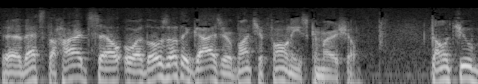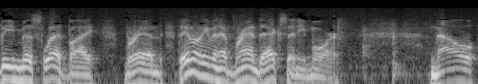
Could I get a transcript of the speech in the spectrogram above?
Uh, that's the hard sell, or those other guys are a bunch of phonies commercial. Don't you be misled by brand. They don't even have brand X anymore. Now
